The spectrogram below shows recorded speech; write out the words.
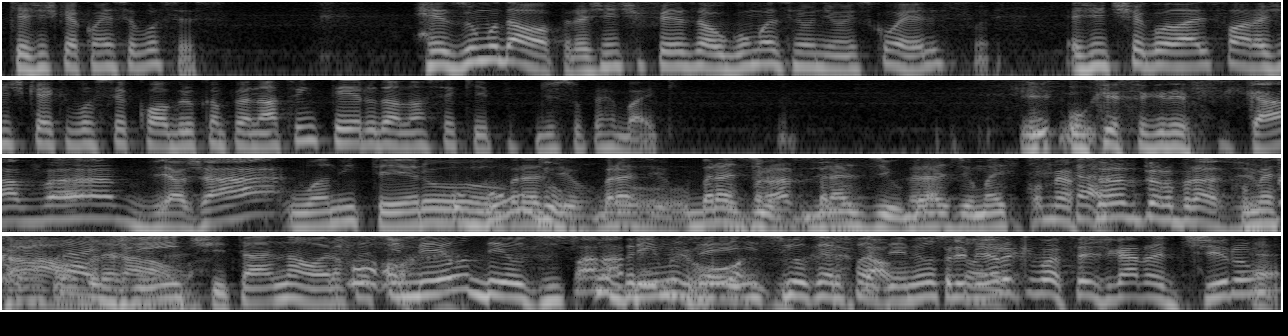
que a gente quer conhecer vocês. Resumo da ópera, a gente fez algumas reuniões com eles. A gente chegou lá e eles falaram, a gente quer que você cobre o campeonato inteiro da nossa equipe de Superbike. E o que significava viajar, O ano inteiro. O? Brasil, Brasil. O Brasil, O Brasil, Brasil. Brasil. Mas, começando cara, pelo Brasil. começando calma, pra calma. gente, tá? Na hora eu falei assim: meu Deus, descobrimos, é isso que eu quero fazer, Não, meu sonho. Primeiro que vocês garantiram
